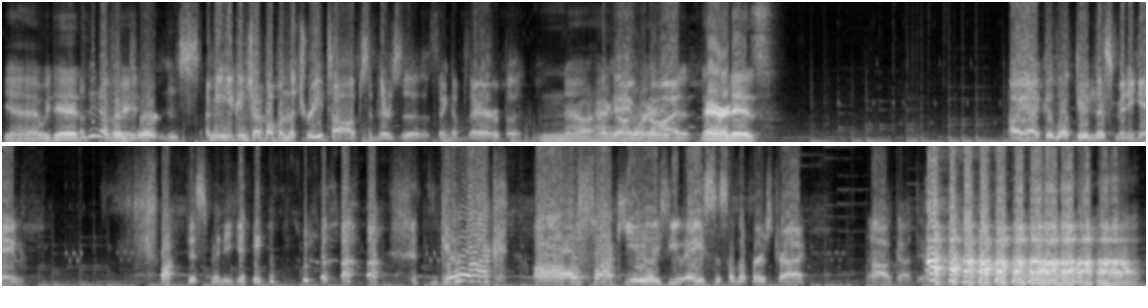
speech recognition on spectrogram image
Yeah, we did. Nothing of Wait, importance. I mean, you can jump up on the treetops, and there's a thing up there, but No, hang Okay, on. we're Where is not. it? There it is. oh yeah, good luck doing this mini game. Fuck this mini game. good luck. Oh fuck you! If you ace this on the first try. Oh god damn.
